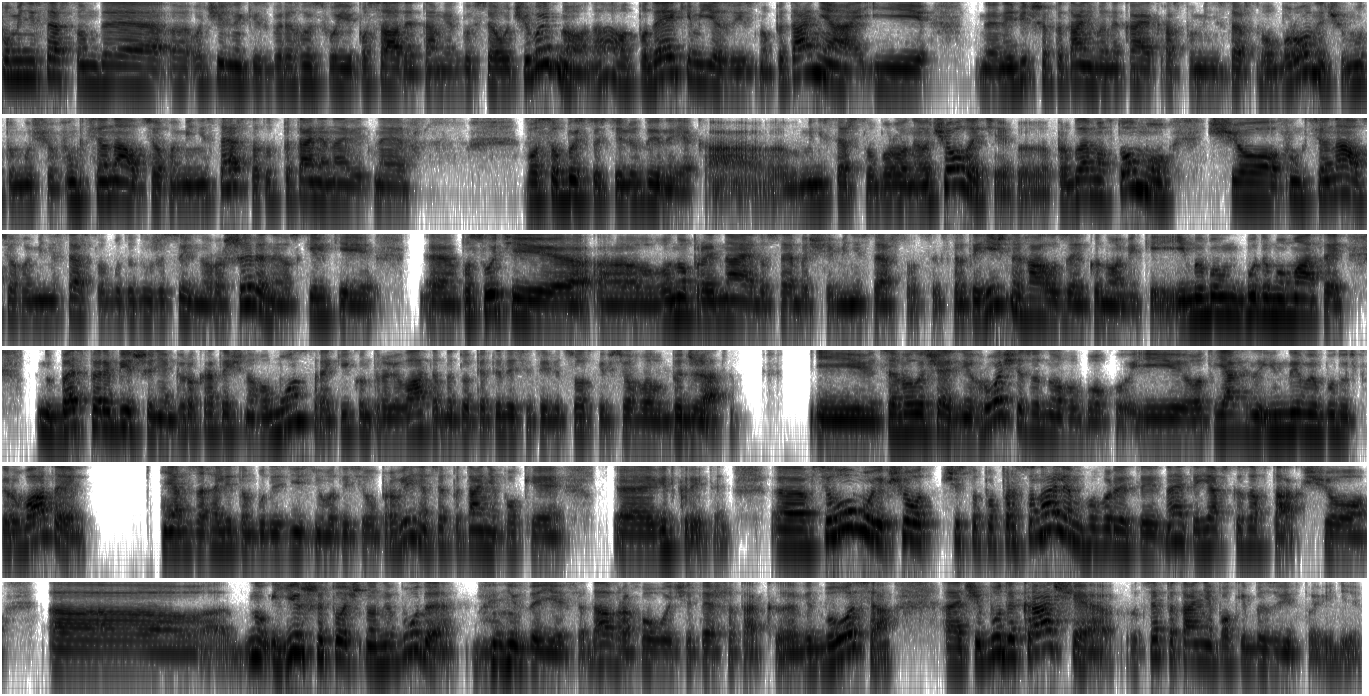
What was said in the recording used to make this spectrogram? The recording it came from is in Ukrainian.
По міністерствам, де е, очільники зберегли свої посади, там якби все очевидно. Да? От по деяким є, звісно, питання, і е, найбільше питань виникає якраз по міністерству оборони. Чому тому, що функціонал цього міністерства тут питання навіть не в в особистості людини, яка Міністерство оборони очолить. Е, проблема в тому, що функціонал цього міністерства буде дуже сильно розширений, оскільки е, по суті е, воно приєднає до себе ще міністерство цих стратегічних галузей економіки, і ми будемо мати ну без перебільшення бюрократичного монстра, який контролюватиме до 50% всього бюджету. І це величезні гроші з одного боку, і от як ними будуть керувати. Як взагалі там буде здійснюватися управління, це питання поки е, відкрите. Е, В цілому, якщо от чисто по персоналям говорити, знаєте, я б сказав так, що е, ну гірше точно не буде, мені здається, да, враховуючи те, що так відбулося. Чи буде краще, це питання поки без відповіді.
